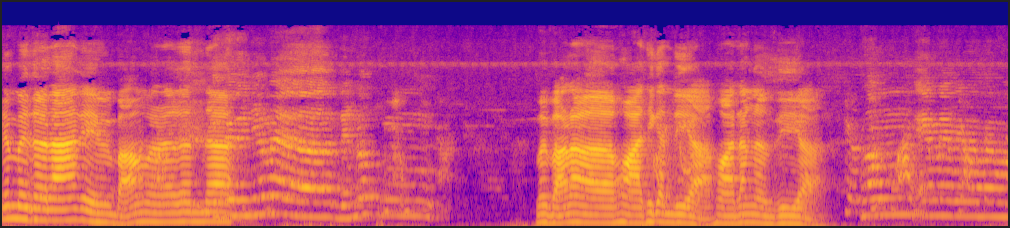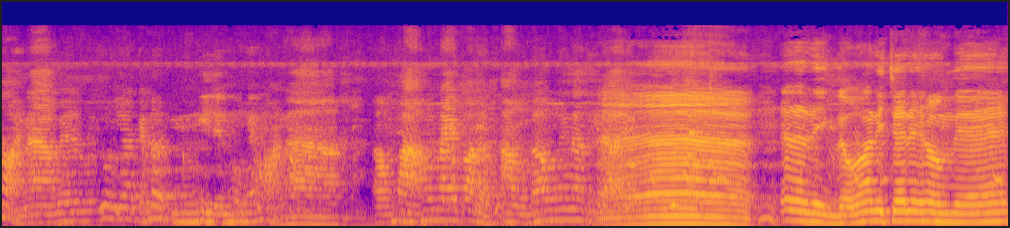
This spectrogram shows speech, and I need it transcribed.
thế bây giờ ra thì mày bảo mà lần à, nhưng mà đến lúc mày bảo là hòa thích ăn gì à? Hòa đang làm gì à? Không em em em, em hỏi là ví dụ như cái đợt nghỉ đến hùng em hỏi là ờ, hòa hôm nay còn ở phòng không? Hay là gì đấy? À, thế là định rủ đi chơi đến hùng nè.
